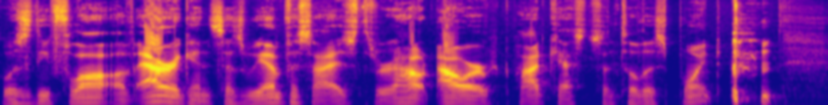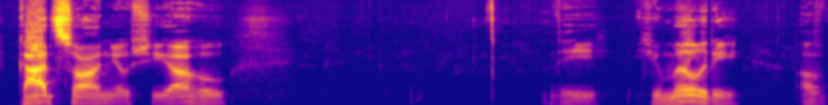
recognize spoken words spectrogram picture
was the flaw of arrogance, as we emphasized throughout our podcasts until this point. God saw in Yoshiyahu the humility of,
